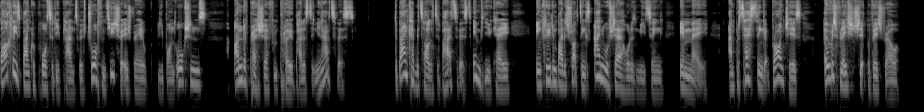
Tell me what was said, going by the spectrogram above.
Barclays Bank reportedly planned to withdraw from future Israeli bond auctions under pressure from pro Palestinian activists. The bank had been targeted by activists in the UK, including by disrupting its annual shareholders meeting in May and protesting at branches over its relationship with Israel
